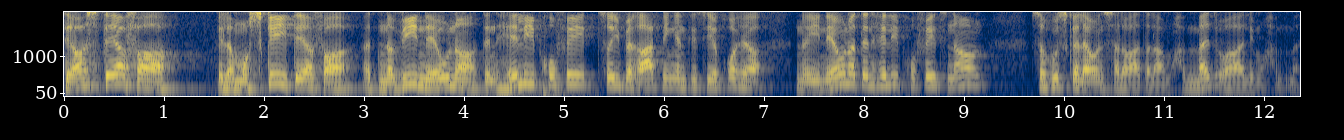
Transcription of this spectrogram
Det er også derfor, eller måske derfor, at når vi nævner den hellige profet, så i beretningen, de siger, prøv her, når I nævner den hellige profets navn, så husk at lave en salawat ala Muhammad og ali Muhammad.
